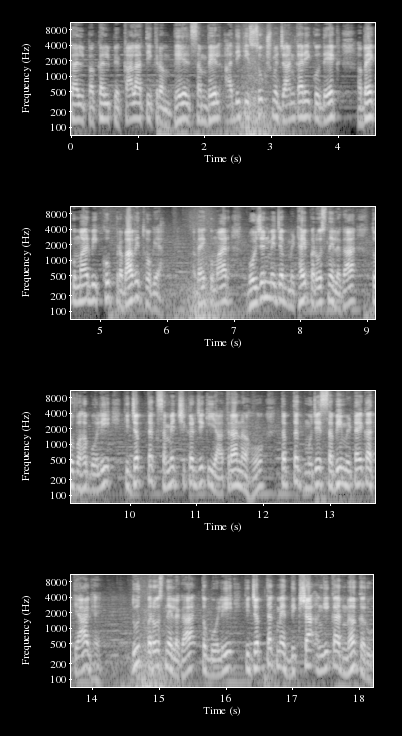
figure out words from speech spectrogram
कल्प कल्प कालातिक्रम, भेल, संभेल आदि की सूक्ष्म जानकारी को देख अभय कुमार भी खूब प्रभावित हो गया। अभय कुमार भोजन में जब मिठाई परोसने लगा तो वह बोली कि जब तक समित शिखर जी की यात्रा न हो, तब तक मुझे सभी मिठाई का त्याग है। दूध परोसने लगा तो बोली कि जब तक मैं दीक्षा अंगीकार न करूँ,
